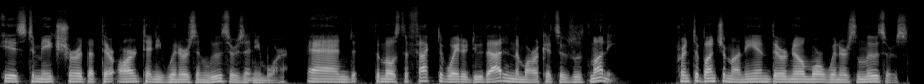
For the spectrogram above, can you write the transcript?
is to make sure that there aren't any winners and losers anymore. And the most effective way to do that in the markets is with money print a bunch of money and there are no more winners and losers.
